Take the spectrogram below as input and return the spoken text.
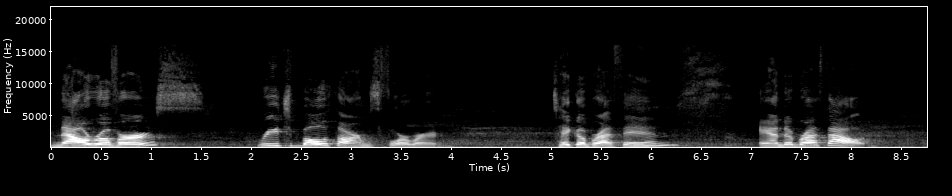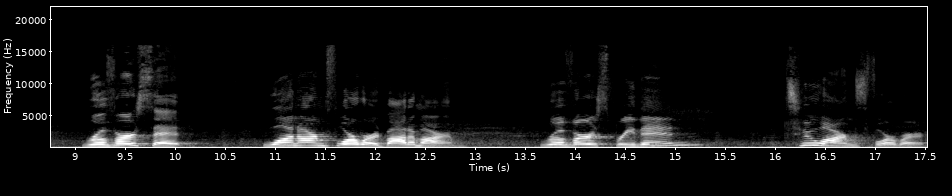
Now reverse. Reach both arms forward. Take a breath in and a breath out. Reverse it. One arm forward, bottom arm. Reverse, breathe in. Two arms forward.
